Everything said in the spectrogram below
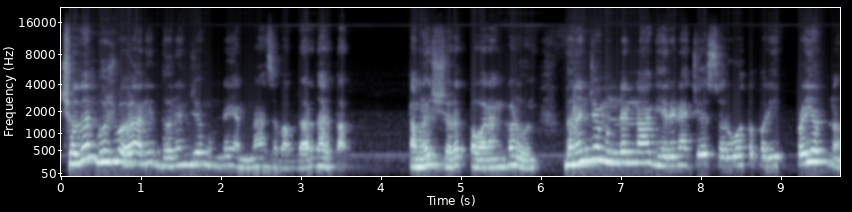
छगन भुजबळ आणि धनंजय मुंडे यांना जबाबदार धरतात. त्यामुळे शरद पवारांकडून धनंजय मुंडेंना घेरण्याचे सर्वोतपरी प्रयत्न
